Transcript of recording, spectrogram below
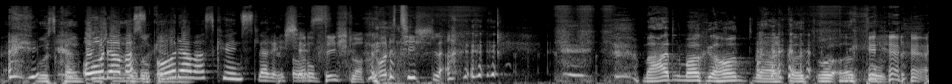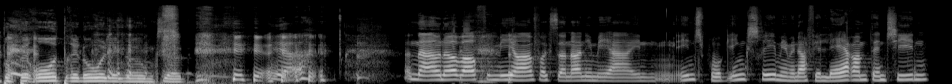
oder was, kennt. oder was Künstlerisches. Oder Tischler. Oder Tischler. Madel machen Handwerk, hat, hat der, der Büro Oling gesagt. ja. Nein, und dann war für mich einfach so, dann habe ich mich auch in Innsbruck eingeschrieben, ich habe mich auch für Lehramt entschieden.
